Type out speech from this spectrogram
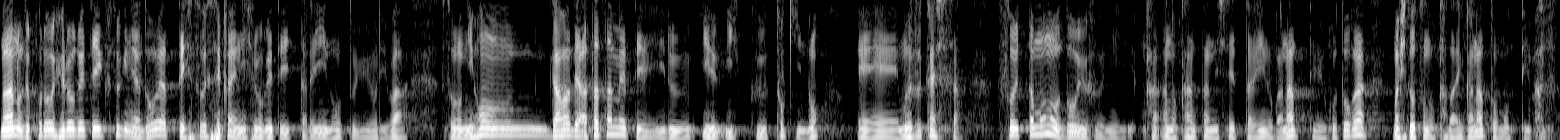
なのでこれを広げていく時にはどうやって世界に広げていったらいいのというよりはその日本側で温めているいく時の、え、難しさそういったものをどういうふうにあの簡単にしていったらいいのかなっていうことが、まあ、一つの課題かなと思っています。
